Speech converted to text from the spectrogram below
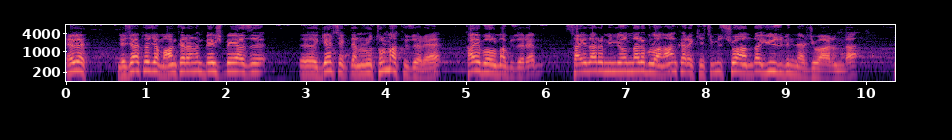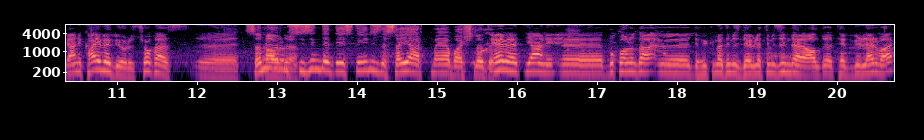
Evet Necati Hocam Ankara'nın beş beyazı e, gerçekten unutulmak üzere, kaybolmak üzere. sayıları milyonları bulan Ankara keçimiz şu anda 100 binler civarında. Yani kaybediyoruz çok az e, Sanıyorum kaldı. sizin de desteğinizle sayı artmaya başladı. Evet yani e, bu konuda e, hükümetimiz, devletimizin de aldığı tedbirler var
